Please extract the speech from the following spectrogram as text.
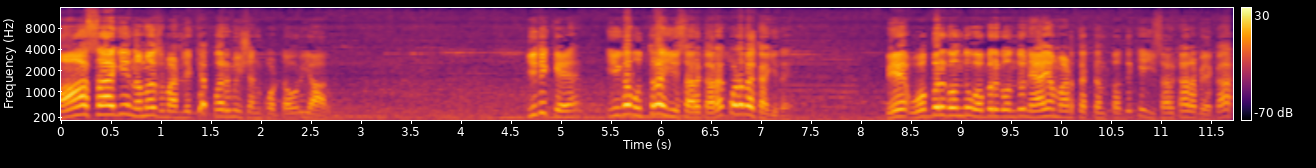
ಮಾಸಾಗಿ ನಮಾಜ್ ಮಾಡಲಿಕ್ಕೆ ಪರ್ಮಿಷನ್ ಕೊಟ್ಟವರು ಯಾರು? ಇದಕ್ಕೆ ಈಗ ಉತ್ತರ ಈ ಸರ್ಕಾರ ಕೊಡಬೇಕಾಗಿದೆ. ಒಬ್ಬರಿಗೊಂದು ಒಬ್ಬರಿಗೊಂದು ನ್ಯಾಯ ಮಾಡ್ತಕ್ಕಂಥದ್ದಕ್ಕೆ ಈ ಸರ್ಕಾರ ಬೇಕಾ?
